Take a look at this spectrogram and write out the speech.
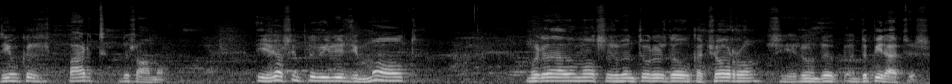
Diuen que és part de l'home. I jo sempre havia llegit molt, m'agradaven molt les aventures del Cachorro, si eren de, de pirates.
